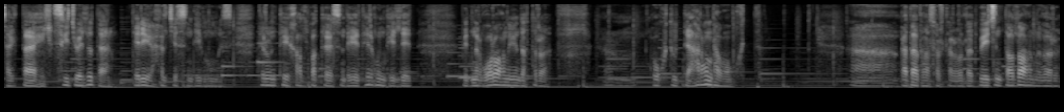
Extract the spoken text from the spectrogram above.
цагдаа хилцэж байлоо да. Тэрийг ахалж ирсэн тийм хүмүүс. Тэр хүнтэй холбоотой байсан. Тэгээд тэр хүнд хэлээд бид нар 3 хоногийн дотор хүүхдүүдээ 15 хүүхд аа гадаад паспорт харуулад Бээжинд 7 хоногоор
